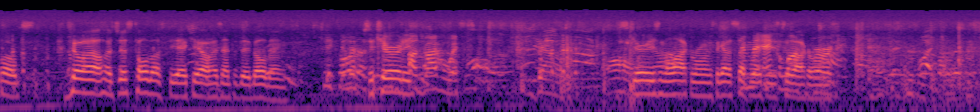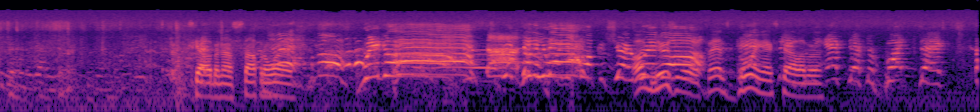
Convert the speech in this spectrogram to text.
Folks. Joel has just told us the AKO has entered the building. Security. I'll drive a whisk. Security's in the locker rooms. They gotta Give the separate these two locker rooms. Xcaliber now stomping away. Wiggle! Give me you on your fucking shirt. Unusual. Fans booing Xcaliber. X after butt sex.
